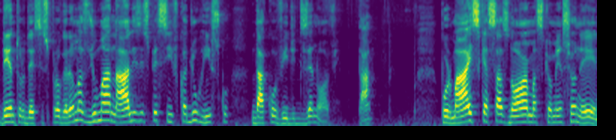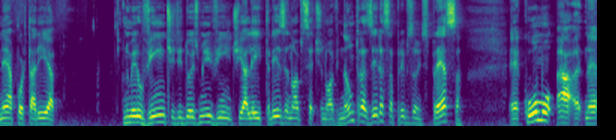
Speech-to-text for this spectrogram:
dentro desses programas de uma análise específica do risco da Covid-19, tá? Por mais que essas normas que eu mencionei, né, a portaria número 20 de 2020 e a lei 13979 não trazer essa previsão expressa, é, como a, né,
